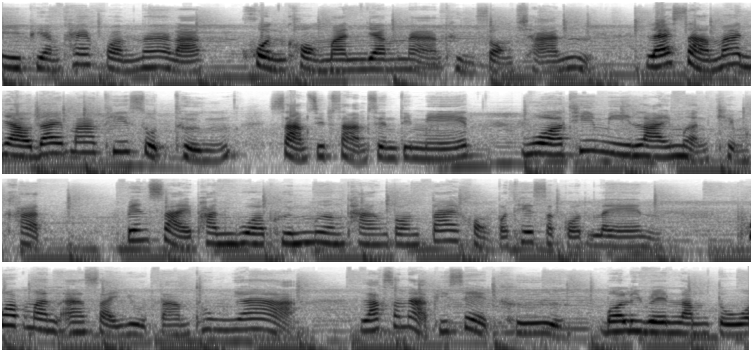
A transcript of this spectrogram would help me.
มีเพียงแค่ความน่ารัก ขนของมันยังหนาถึง 2 ชั้น และสามารถยาวได้มากที่สุดถึง 33 เซนติเมตร วัวที่มีลายเหมือนเข็มขัด เป็นสายพันธุ์วัวพื้นเมืองทางตอนใต้ของประเทศสกอตแลนด์ พวกมันอาศัยอยู่ตามทุ่งหญ้า ลักษณะพิเศษคือ บริเวณลำตัว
